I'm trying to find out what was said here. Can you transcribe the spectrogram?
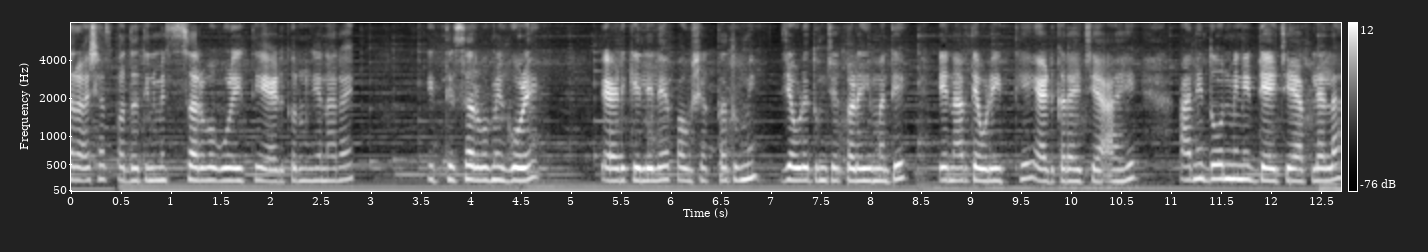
तर अशाच पद्धतीने मी सर्व गोळे इथे ॲड करून घेणार आहे. इथे सर्व मी गोळे ॲड केलेले आहे. पाहू शकता तुम्ही. जेवढे तुमच्या कढईमध्ये येणार तेवढे इथे ॲड करायचे आहे. आणि दोन मिनिट द्यायचे आहे आपल्याला.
